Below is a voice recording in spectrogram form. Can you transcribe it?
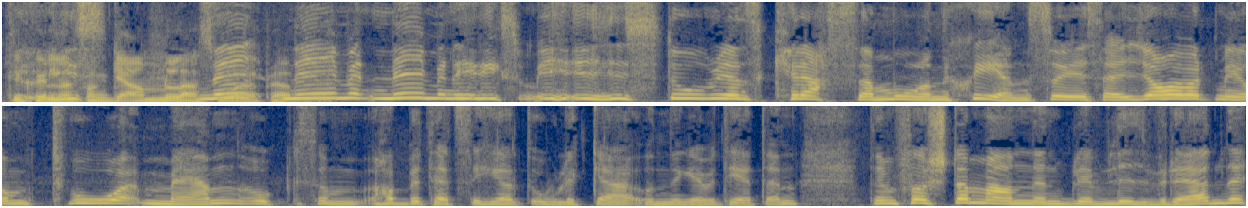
Till skillnad från gamla svåra nej, prövningar. Nej, men, nej, men i, liksom, i, i historiens krassa månsken så är det så här. Jag har varit med om två män och liksom har betett sig helt olika under graviditeten. Den första mannen blev livrädd,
